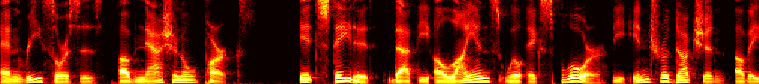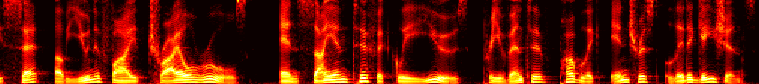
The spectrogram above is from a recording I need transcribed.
and resources of national parks. It stated that the alliance will explore the introduction of a set of unified trial rules and scientifically use preventive public interest litigations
